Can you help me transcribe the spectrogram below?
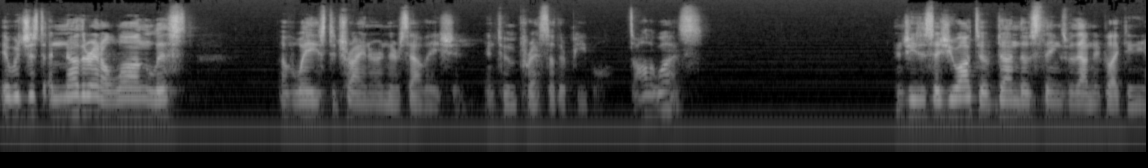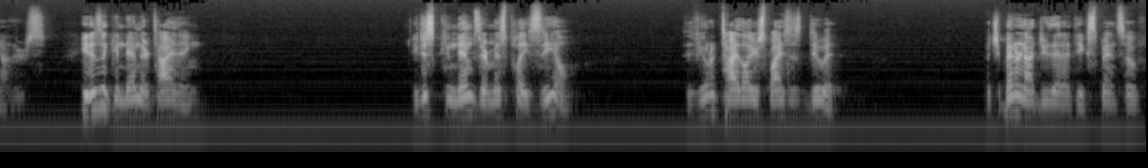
It was just another in a long list of ways to try and earn their salvation and to impress other people. That's all it was. And Jesus says you ought to have done those things without neglecting the others. He doesn't condemn their tithing, He just condemns their misplaced zeal. If you want to tithe all your spices, do it. But you better not do that at the expense of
